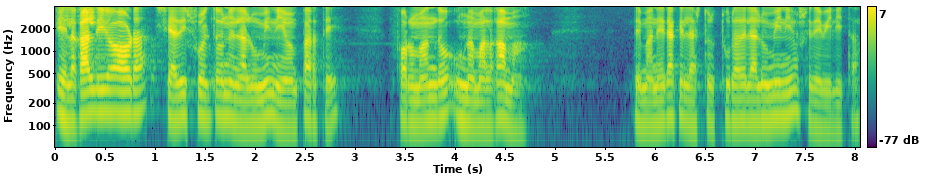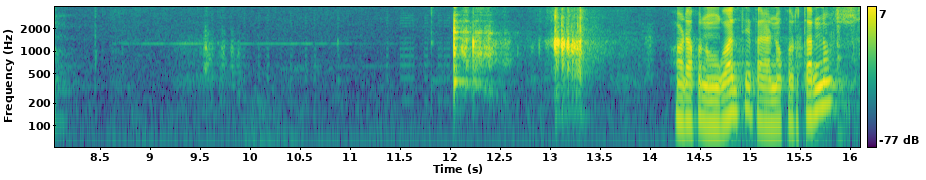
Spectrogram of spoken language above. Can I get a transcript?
El galio ahora se ha disuelto en el aluminio en parte, formando una amalgama, de manera que la estructura del aluminio se debilita. Ahora con un guante para no cortarnos,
